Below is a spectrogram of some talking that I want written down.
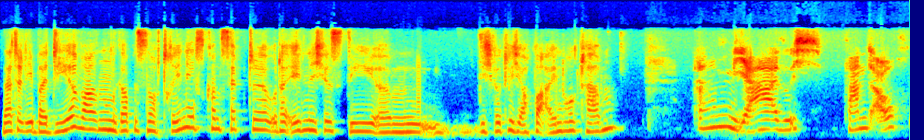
Nathalie, bei dir waren, gab es noch Trainingskonzepte oder ähnliches, die ähm, dich wirklich auch beeindruckt haben? Ähm, ja, also ich fand auch,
